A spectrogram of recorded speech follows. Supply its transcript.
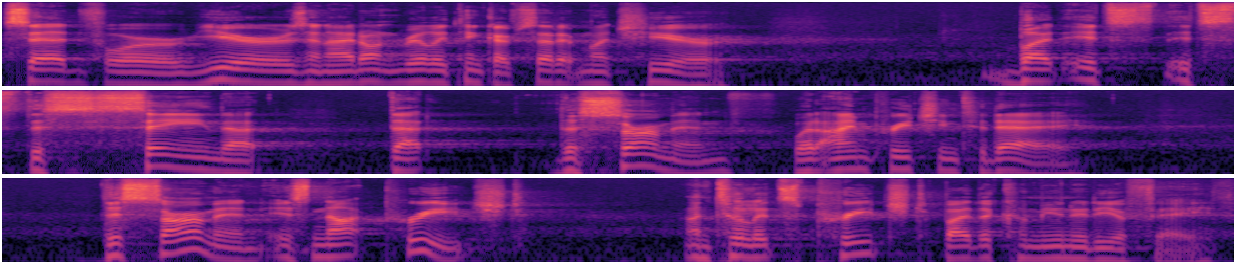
said for years, and I don't really think I've said it much here. But it's, it's this saying that, that the sermon, what I'm preaching today, this sermon is not preached until it's preached by the community of faith.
